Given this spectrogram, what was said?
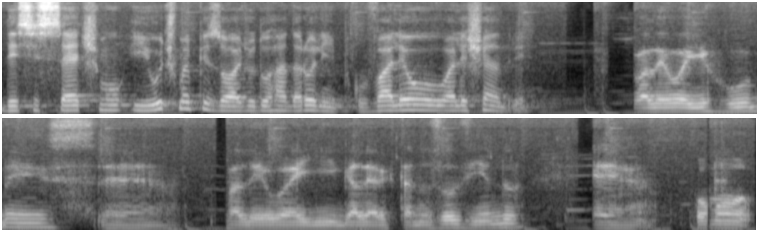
desse sétimo e último episódio do Radar Olímpico. Valeu, Alexandre. Valeu aí, Rubens. É, valeu aí, galera que está nos ouvindo. É, como,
